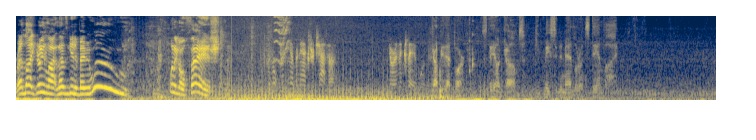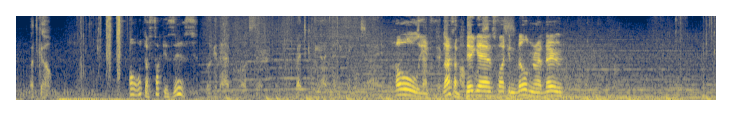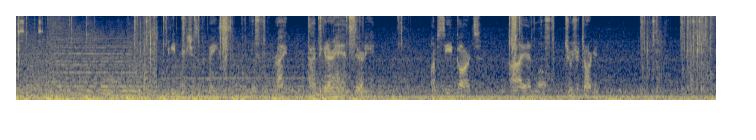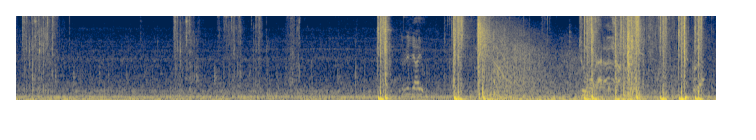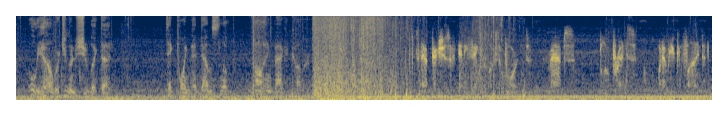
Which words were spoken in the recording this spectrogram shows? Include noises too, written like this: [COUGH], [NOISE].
Red light, green light, let's get it, baby. Woo! Wanna go fast. Not picking up any extra chatter. You're in the clear, Woods. Copy that, Park. Stay on comms. Keep Mason and Adler on standby. Let's go. Oh, what the fuck is this? Look at that monster. Reds could be hiding anything inside. Holy, Snap a that's a I'll big ass fucking building right there. Dirty. I'm seeing guards. High and low. Choose your target. Two more out of the truck. Holy hell, where'd you learn to shoot like that? Take point and head down the slope. I'll hang back and cover. Snap pictures of anything that looks important. Maps, blueprints, whatever you can. Find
